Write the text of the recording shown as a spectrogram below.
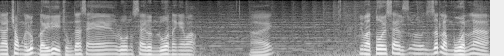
Nên là trong cái lúc đấy thì chúng ta sẽ roll Siren luôn anh em ạ. Đấy. Nhưng mà tôi sẽ rất là muốn là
